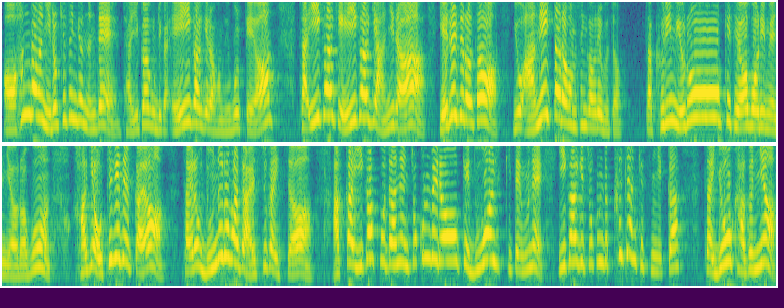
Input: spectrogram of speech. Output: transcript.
어, 한 각은 이렇게 생겼는데, 자, 이 각을 우리가 A각이라고 한번 해볼게요. 자, 이 각이 A각이 아니라, 예를 들어서, 요 안에 있다라고 한번 생각을 해보죠. 자, 그림이 이렇게 되어버리면요, 여러분. 각이 어떻게 될까요? 자, 여러분, 눈으로 봐도 알 수가 있죠. 아까 이 각보다는 조금 더 이렇게 누워있기 때문에 이 각이 조금 더 크지 않겠습니까? 자, 요 각은요,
